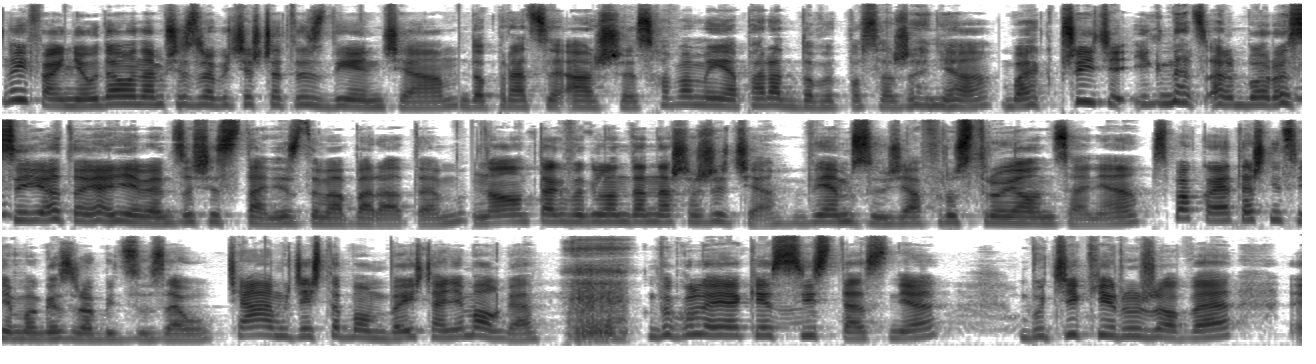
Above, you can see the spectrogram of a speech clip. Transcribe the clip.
No i fajnie, udało nam się zrobić jeszcze te zdjęcia do pracy Aszy. Schowamy jej aparat do wyposażenia, bo jak przyjdzie Ignac albo Rosyja, to ja nie wiem, co się stanie z tym aparatem. No, tak wygląda nasze życie. Wiem, Zuzia, frustrujące, nie? Spoko, ja też nic nie mogę zrobić, Zuzeł. Chciałam gdzieś tobą wyjść, a nie mogę. W ogóle jak jest sistas, nie? Buciki różowe, yy,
